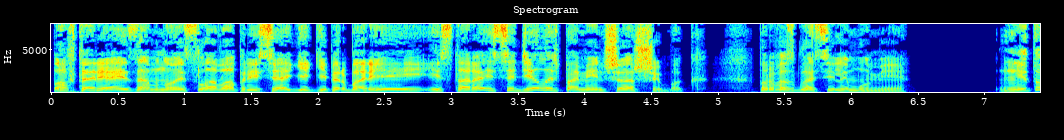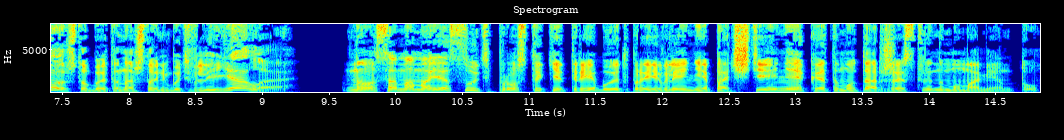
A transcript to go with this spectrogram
«Повторяй за мной слова присяги Гипербореи и старайся делать поменьше ошибок», — провозгласили мумии. «Не то, чтобы это на что-нибудь влияло, но сама моя суть просто-таки требует проявления почтения к этому торжественному моменту.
